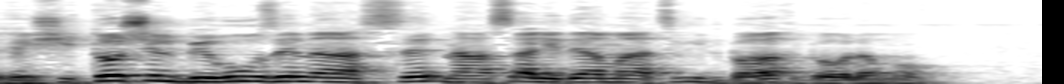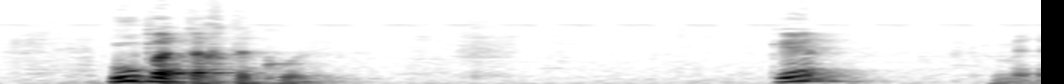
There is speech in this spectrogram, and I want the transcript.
ראשיתו של בירור זה נעשה, נעשה על ידי המעציל התברך בעולמו. הוא פתח את הכל. כן? אמת.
